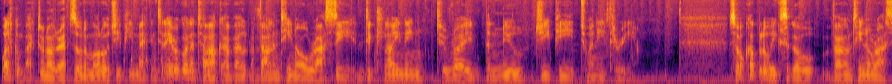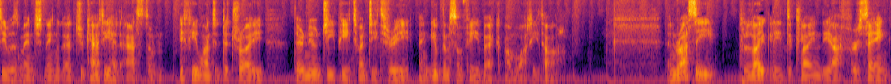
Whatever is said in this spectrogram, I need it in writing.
Welcome back to another episode of MotoGP Mac, and today we're going to talk about Valentino Rossi declining to ride the new GP23. So, a couple of weeks ago, Valentino Rossi was mentioning that Ducati had asked him if he wanted to try their new GP23 and give them some feedback on what he thought. And Rossi politely declined the offer, saying,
